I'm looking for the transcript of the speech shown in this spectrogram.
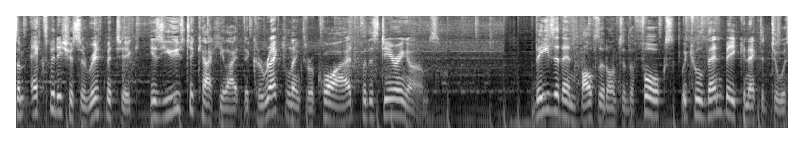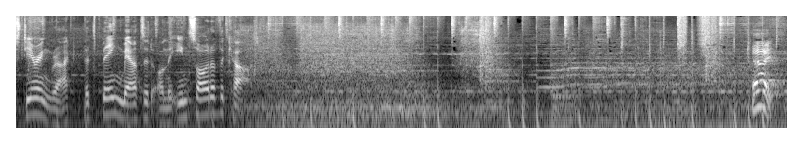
Some expeditious arithmetic is used to calculate the correct length required for the steering arms. These are then bolted onto the forks, which will then be connected to a steering rack that's being mounted on the inside of the cart. Okay.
